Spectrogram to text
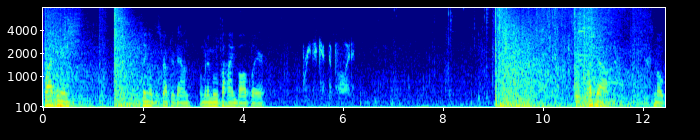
Flashing in. Signal disruptor down. I'm gonna move behind ball player. Watch out. Smoke.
